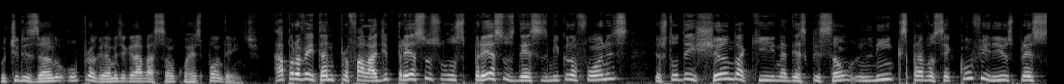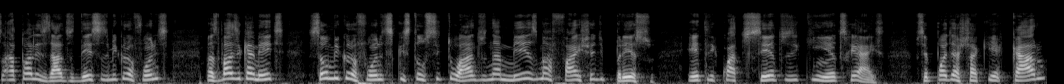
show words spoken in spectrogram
utilizando o programa de gravação correspondente. Aproveitando para falar de preços, os preços desses microfones, eu estou deixando aqui na descrição links para você conferir os preços atualizados desses microfones, mas basicamente são microfones que estão situados na mesma faixa de preço, entre 400 e 500 reais. Você pode achar que é caro,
